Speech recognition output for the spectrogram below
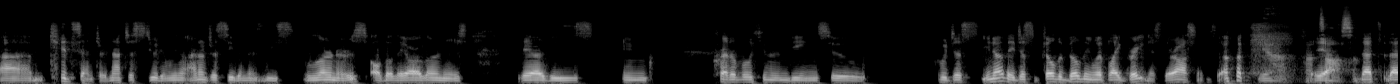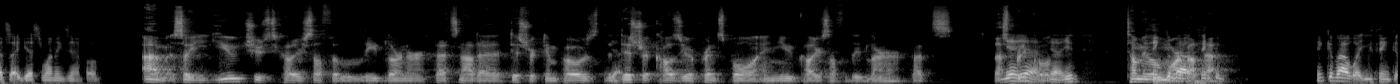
um, kid-centered, not just student. We don't, I don't just see them as these learners, although they are learners. They are these incredible human beings who who just you know they just fill the building with like greatness. They're awesome. So yeah, that's yeah, awesome. That's that's I guess one example. Um, so you choose to call yourself a lead learner. That's not a district imposed. The district calls you a principal, and you call yourself a lead learner. That's that's yeah, pretty yeah, cool. Yeah, you, Tell me a little more about, about that. Of, think about what you think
